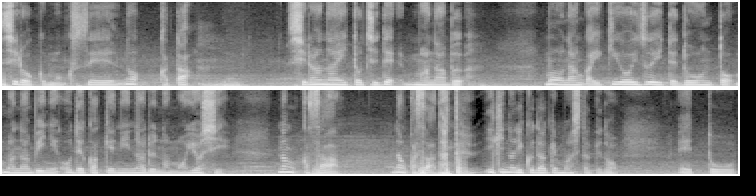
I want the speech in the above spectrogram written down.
白く木製の方知らない土地で学ぶ。もうなんか勢いづいてドーンと学びにお出かけになるのもよし。なんかさなんかさだっていきなり砕けましたけどえっと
